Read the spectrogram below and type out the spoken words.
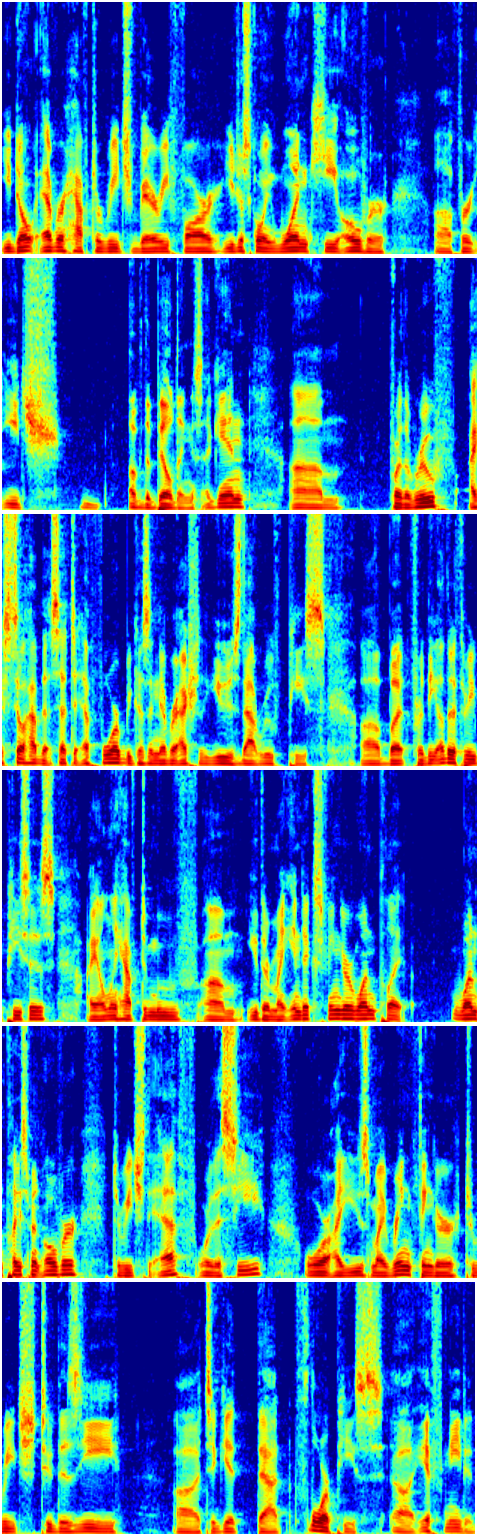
you don't ever have to reach very far. You're just going one key over uh, for each of the buildings. Again, um, for the roof, I still have that set to F4 because I never actually used that roof piece. Uh, but for the other three pieces, I only have to move um, either my index finger one play one placement over to reach the F or the C, or I use my ring finger to reach to the Z uh, to get that floor piece uh, if needed.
